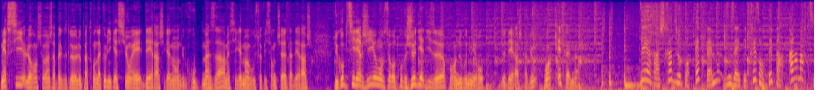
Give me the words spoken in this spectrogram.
Merci, Laurent Chauvin. Je rappelle que le, le patron de la communication et DRH également du groupe Mazar. Merci également à vous, Sophie Sanchez, la DRH du groupe Synergie. On se retrouve jeudi à 10h pour un nouveau numéro de drhradio.fm. DRHradio.fm vous a été présenté par Alain Marty.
